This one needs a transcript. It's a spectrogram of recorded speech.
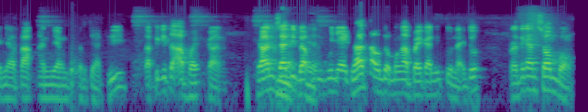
kenyataan yang terjadi, tapi kita abaikan. Dan saya yeah, tidak yeah. mempunyai data untuk mengabaikan itu. Nah itu berarti kan sombong.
